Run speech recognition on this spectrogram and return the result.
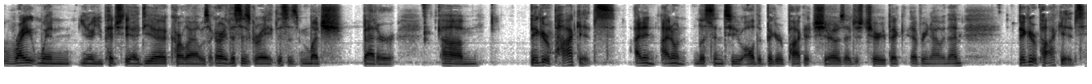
right when you know you pitched the idea, Carlisle was like, "All right, this is great. This is much better." Um, bigger pockets. I didn't. I don't listen to all the bigger pocket shows. I just cherry pick every now and then. Bigger pockets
